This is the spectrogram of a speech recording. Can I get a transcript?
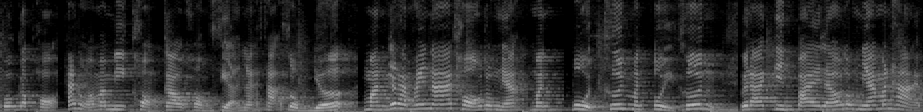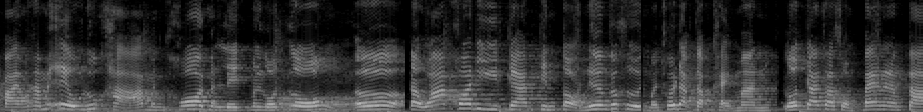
พวกกระเพาะ ถ้าสมมติว่ามันมีของเก่าของเสียเนี่ยสะสมเยอะ มันก็ทำให้หน้าท้องตรงเนี้ยมันปูดขึ้นมันตุ่ยขึ้น เวลากินไปแล้วตรงเนี้ยมันหายไปมันทำให้เอวลูกขามันคลอดมันเล็กมันลดลง เออ แต่ว่าข้อดีการกินต่อเนื่องก็คือ มันช่วยดักจับไขมัน ลดการสะสมแป้งในน้ำตา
